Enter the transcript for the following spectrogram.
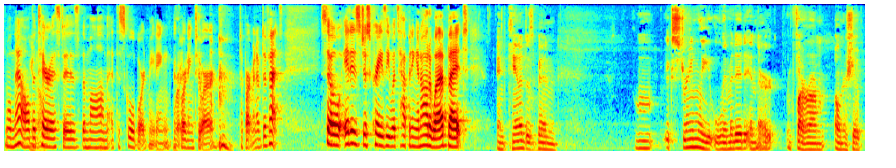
Well, now the know. terrorist is the mom at the school board meeting, according right. to our Department of Defense. So it is just crazy what's happening in Ottawa, but and Canada's been extremely limited in their firearm ownership,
